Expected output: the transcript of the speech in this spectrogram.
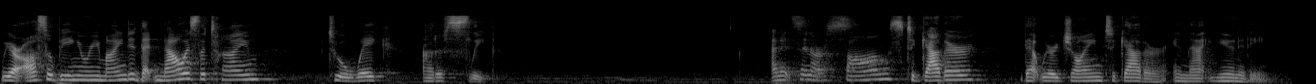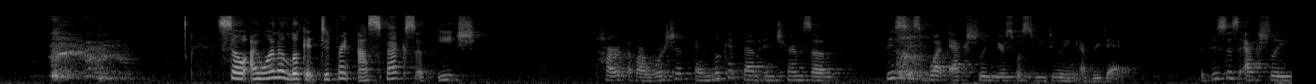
we are also being reminded that now is the time to awake out of sleep. And it's in our songs together that we're joined together in that unity. So I want to look at different aspects of each part of our worship and look at them in terms of this is what actually we're supposed to be doing every day. But this is actually,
